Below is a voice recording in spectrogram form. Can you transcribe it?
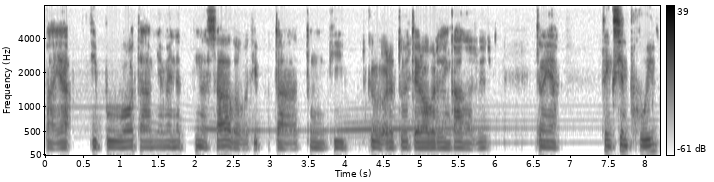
Pá, yeah. Tipo, ou está a minha mãe na, na sala, ou tipo, está aqui, porque agora estou a ter obras em casa às vezes. Então, yeah, tem que sempre ruído.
